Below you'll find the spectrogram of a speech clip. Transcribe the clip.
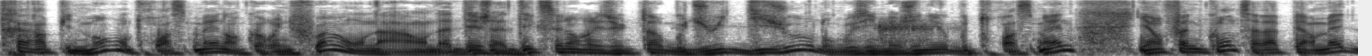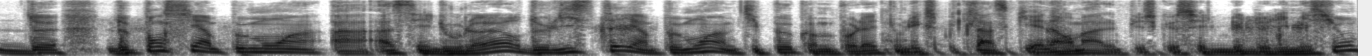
très rapidement. En trois semaines, encore une fois, on a on a déjà d'excellents résultats au bout de 8-10 jours. Donc vous imaginez au bout de trois semaines. Et en fin de compte, ça va permettre de de penser un peu moins à, à ces douleurs, de lister un peu moins, un petit peu comme Paulette nous l'explique là, ce qui est normal puisque c'est le but de l'émission.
